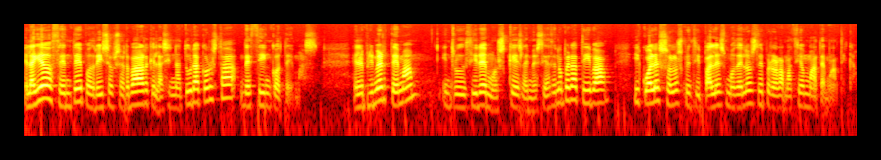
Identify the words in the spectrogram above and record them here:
En la guía docente podréis observar que la asignatura consta de cinco temas. En el primer tema introduciremos qué es la investigación operativa y cuáles son los principales modelos de programación matemática,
